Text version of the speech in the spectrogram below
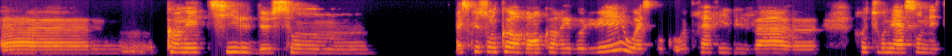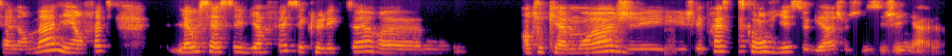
Qu'en est-il de son est-ce que son corps va encore évoluer ou est-ce qu'au contraire, il va euh, retourner à son état normal? Et en fait, là où c'est assez bien fait, c'est que le lecteur, euh, en tout cas moi, je l'ai presque envié, ce gars. Je me suis dit, c'est génial.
